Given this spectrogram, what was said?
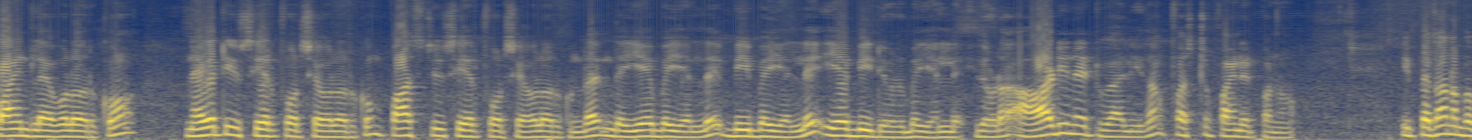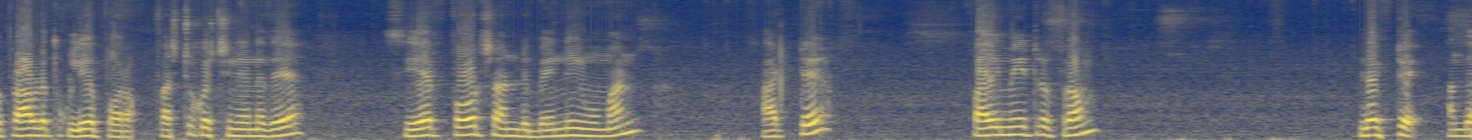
பாயிண்டில் எவ்வளோ இருக்கும்? நெகட்டிவ் சியர் ஃபோர்ஸ் எவ்வளோ இருக்கும்? பாசிட்டிவ் சியர் ஃபோர்ஸ் எவ்வளோ இருக்குன்ற இந்த A by L B by L AB divide by L இதோட ஆர்டினேட் வேல்யூ தான் ஃபஸ்ட்டு ஃபைண்ட் அவுட் பண்ணணும். இப்போ தான் நம்ம ப்ராப்ளத்துக்குள்ளேயே போகிறோம் ஃபஸ்ட்டு கொஸ்டின் என்னது? Shear force and bending moment at five metre from left அந்த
